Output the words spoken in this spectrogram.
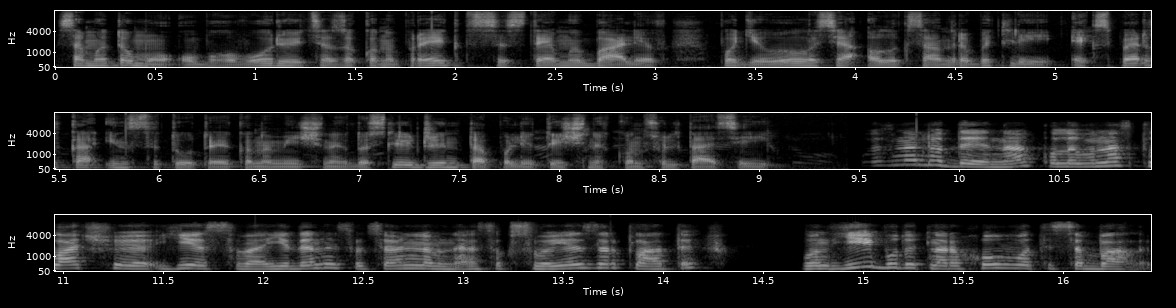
Саме тому обговорюється законопроект системи балів. Поділилася Олександра Бетлій, експертка Інституту економічних досліджень та політичних консультацій. Кожна людина, коли вона сплачує ЄСВ, єдиний соціальний внесок своєї зарплати, вон їй будуть нараховуватися бали.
